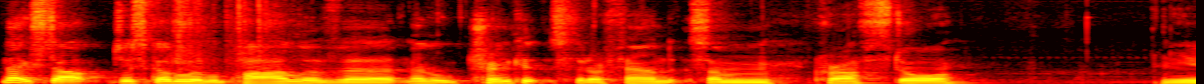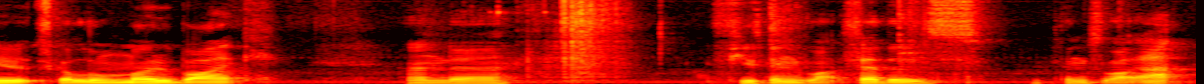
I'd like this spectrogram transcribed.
Next up, just got a little pile of uh, metal trinkets that I found at some craft store. Here it's got a little motorbike and uh, a few things like feathers, things like that.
